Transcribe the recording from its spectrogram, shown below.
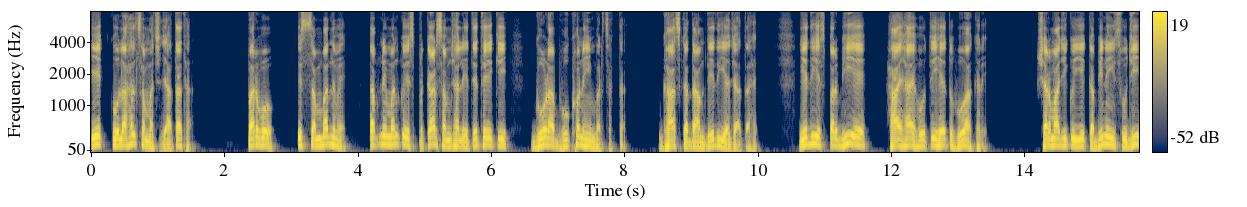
एक कोलाहल समझ जाता था। पर वो इस संबंध में अपने मन को इस प्रकार समझा लेते थे कि घोड़ा भूखों नहीं मर सकता, घास का दाम दे दिया जाता है। यदि इस पर भी ये हाय हाय होती है तो हुआ करे। शर्मा जी को ये कभी नहीं सूझी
